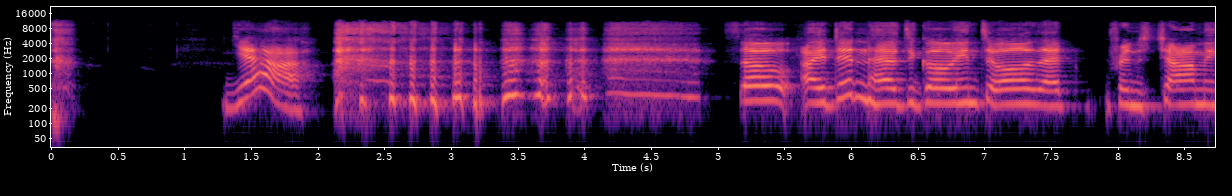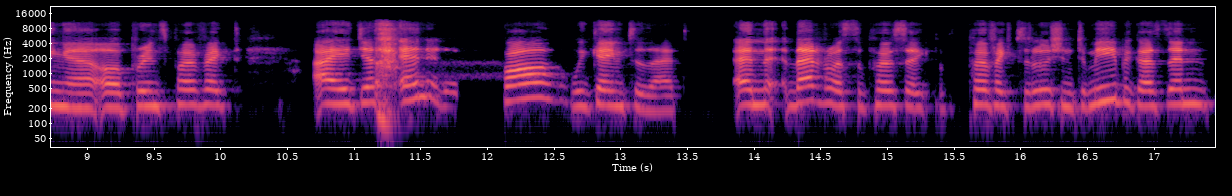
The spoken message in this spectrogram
yeah. so I didn't have to go into all that Prince Charming uh, or Prince Perfect. I just ended it before we came to that. And that was the perfect perfect solution to me because then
